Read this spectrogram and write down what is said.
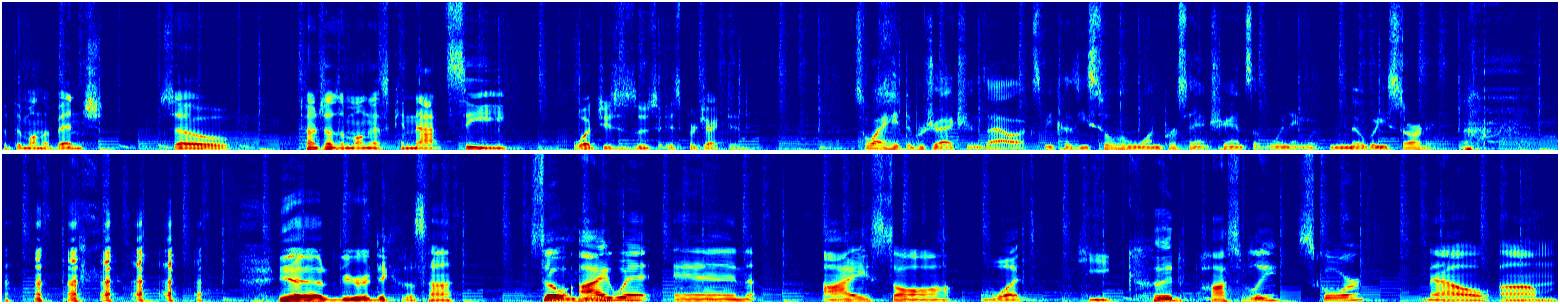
put them on the bench, so Touchdowns Among Us cannot see what Juice is loose is projected. That's why I hate the projections, Alex, because he still has a one percent chance of winning with nobody starting. yeah, that'd be ridiculous, huh? So Mhm. I went and I saw what he could possibly score. Now, um,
